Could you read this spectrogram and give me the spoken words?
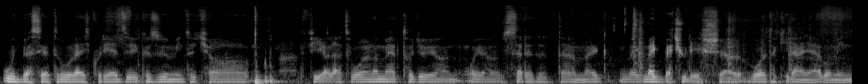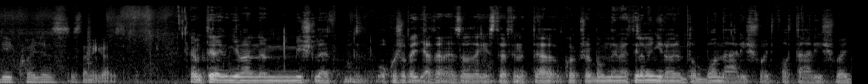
úgy beszélt róla egykori edzői közül, mint hogyha fia lett volna, mert hogy olyan, olyan szeretettel, meg, meg megbecsüléssel voltak irányába mindig, hogy ez, ez nem igaz. Nem, tényleg nyilván nem is lehet okosat egyáltalán ezzel az egész történettel kapcsolatban mert tényleg annyira nem tudom, banális, vagy fatális, vagy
